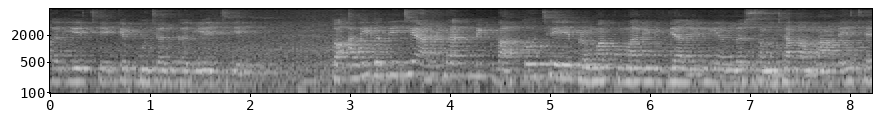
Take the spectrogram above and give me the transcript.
કરીએ છીએ કે પૂજન કરીએ છીએ. તો આવી બધી જે આધ્યાત્મિક વાતો છે એ બ્રહ્માકુમારી વિદ્યાલયની અંદર સમજાવવામાં આવે છે.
